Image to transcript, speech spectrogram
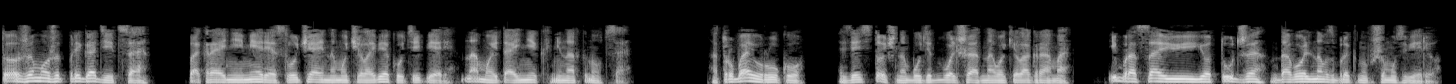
Тоже может пригодиться, по крайней мере случайному человеку теперь на мой тайник не наткнуться. Отрубаю руку, здесь точно будет больше одного килограмма, и бросаю ее тут же довольно взбрыкнувшему зверю.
